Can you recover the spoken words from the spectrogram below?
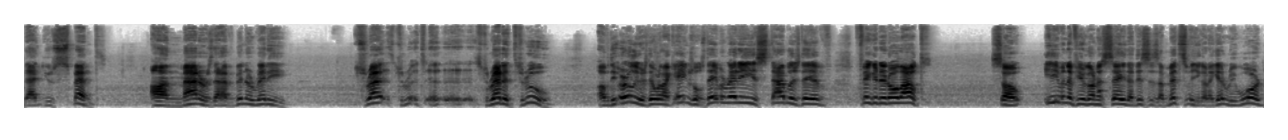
that you spent on matters that have been already thread, uh, threaded through of the earlier, they were like angels. They've already established, they have figured it all out. So even if you're going to say that this is a mitzvah, you're going to get reward,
